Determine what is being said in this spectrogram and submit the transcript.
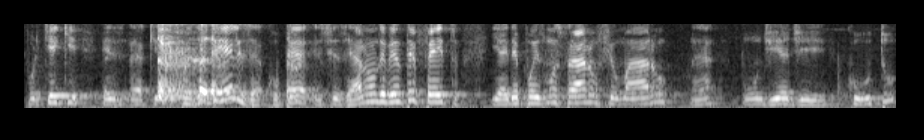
por que, que eles. É, que é coisa deles, é, a culpa é, eles fizeram, não deveriam ter feito. E aí depois mostraram, filmaram né, um dia de culto,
